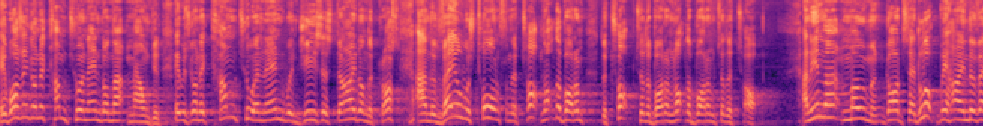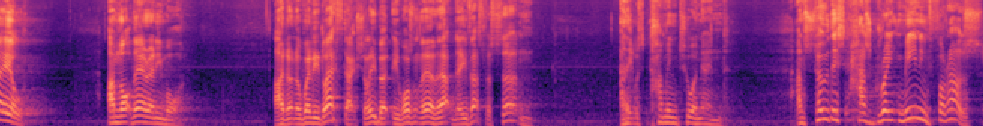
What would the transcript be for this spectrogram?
It wasn't going to come to an end on that mountain. It was going to come to an end when Jesus died on the cross and the veil was torn from the top, not the bottom, the top to the bottom, not the bottom to the top. And in that moment, God said, Look behind the veil. I'm not there anymore. I don't know when he'd left, actually, but he wasn't there that day, that's for certain. And it was coming to an end. And so this has great meaning for us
